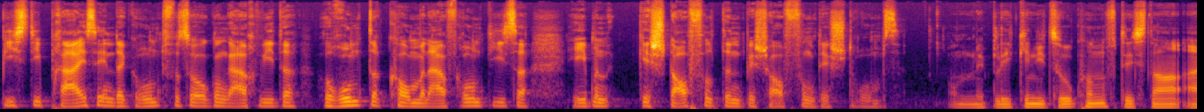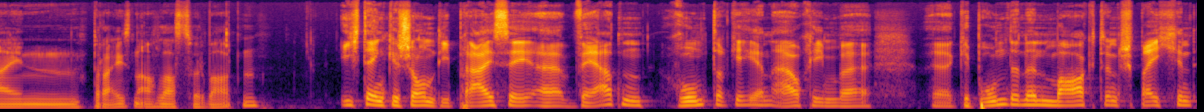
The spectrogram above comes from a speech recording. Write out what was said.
bis die Preise in der Grundversorgung auch wieder runterkommen aufgrund dieser eben gestaffelten Beschaffung des Stroms. Und mit Blick in die Zukunft ist da ein Preisnachlass zu erwarten? Ich denke schon, die Preise äh, werden runtergehen, auch im äh, äh, gebundenen Markt entsprechend.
